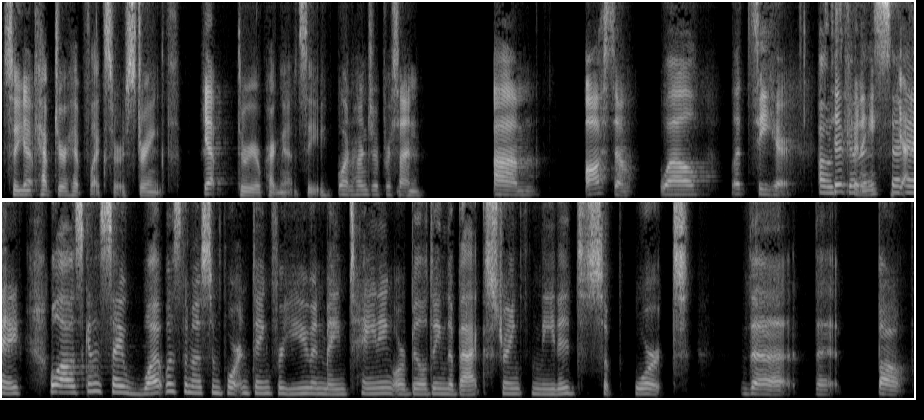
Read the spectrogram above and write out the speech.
So you Yep. kept your hip flexor strength Yep, through your pregnancy. one hundred percent. Um, awesome. Well, let's see here. I was Tifani, gonna yeah. say, well, I was gonna say, what was the most important thing for you in maintaining or building the back strength needed to support the the bump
